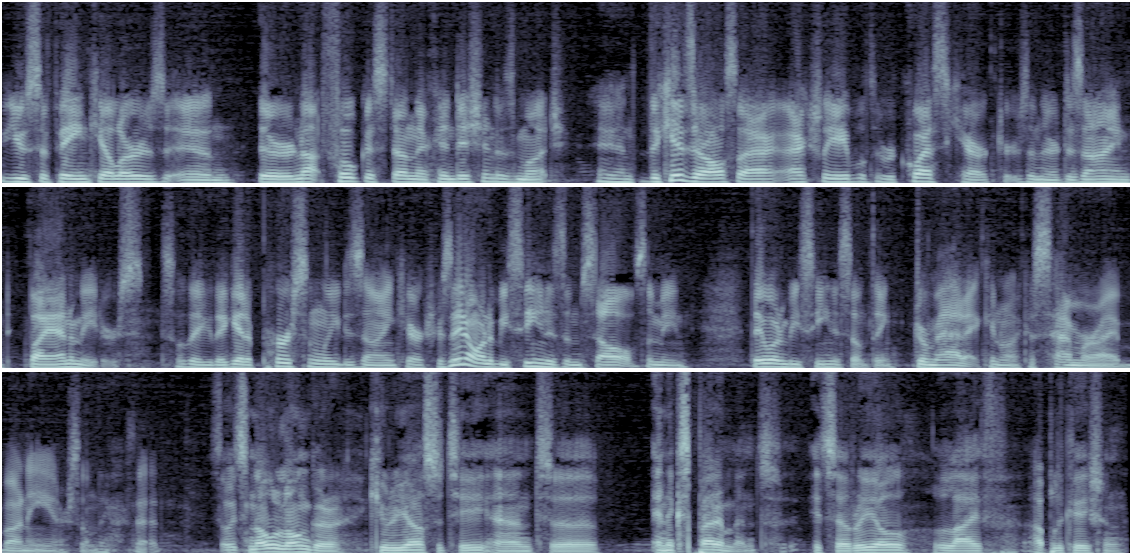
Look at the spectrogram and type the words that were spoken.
use of painkillers, and they're not focused on their condition as much. And the kids are also actually able to request characters, and they're designed by animators. So they, they get a personally designed character. They don't want to be seen as themselves. I mean, they want to be seen as something dramatic, you know, like a samurai bunny or something like that. So it's no longer curiosity and uh, an experiment. It's a real life application.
